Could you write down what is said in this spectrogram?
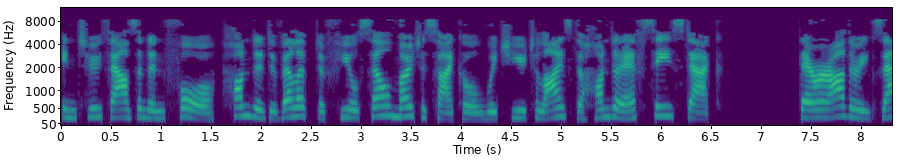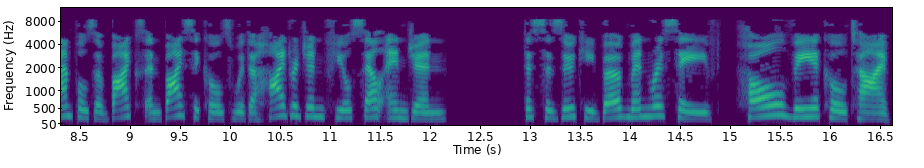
In 2004, Honda developed a fuel cell motorcycle which utilized the Honda FC stack. There are other examples of bikes and bicycles with a hydrogen fuel cell engine. The Suzuki Burgman received whole vehicle type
